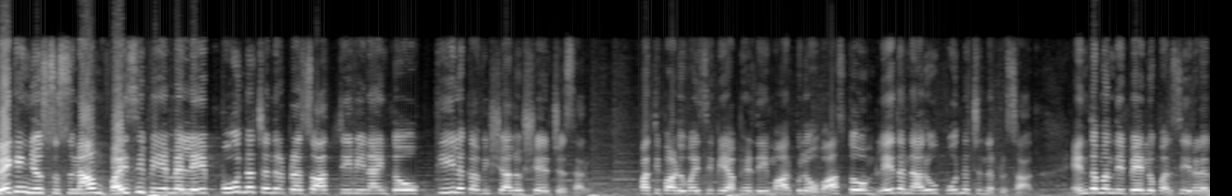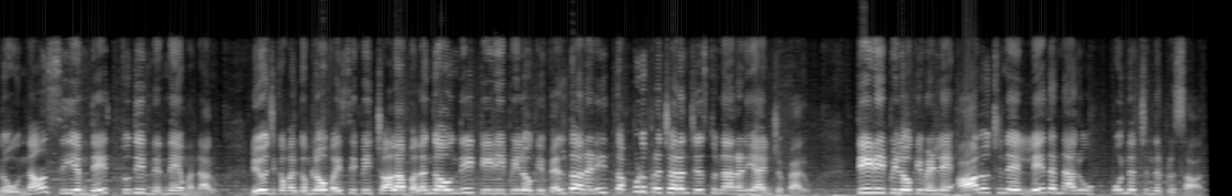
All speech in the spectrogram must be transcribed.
బ్రేకింగ్ న్యూస్ చూస్తున్నాం. YCP MLA Purnachandra Prasad TV నైన్తో కీలక విషయాలు షేర్ చేశారు. పత్తిపాడు వైసీపీ అభ్యర్థి మార్పులో వాస్తవం లేదన్నారు పూర్ణచంద్ర ప్రసాద్ ఎంతమంది పేర్లు పరిశీలనలో ఉన్నా సీఎందే తుది నిర్ణయమన్నారు. నియోజకవర్గంలో వైసీపీ చాలా బలంగా ఉంది. టీడీపీలోకి వెళ్తానని తప్పుడు ప్రచారం చేస్తున్నారని ఆయన చెప్పారు. టీడీపీలోకి వెళ్ళే ఆలోచనే లేదన్నారు పూర్ణచంద్ర ప్రసాద్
